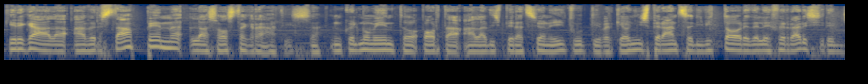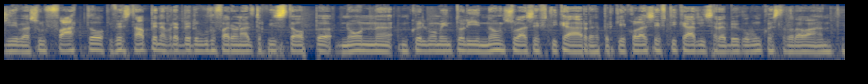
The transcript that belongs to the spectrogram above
che regala a Verstappen la sosta gratis. In quel momento porta alla disperazione di tutti perché ogni speranza di vittoria delle Ferrari si reggeva sul fatto che Verstappen avrebbe dovuto fare un altro pit stop, non in quel momento lì, non sulla safety car, perché con la safety car gli sarebbe comunque stato davanti.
